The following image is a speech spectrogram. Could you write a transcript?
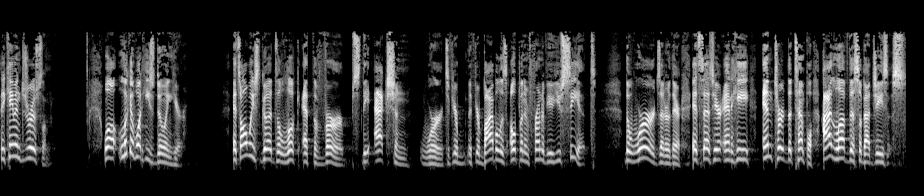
He came into Jerusalem. Well, look at what he's doing here. It's always good to look at the verbs, the action words. If your, if your Bible is open in front of you, you see it. The words that are there. It says here, and he entered the temple. I love this about Jesus.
